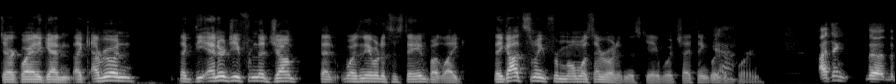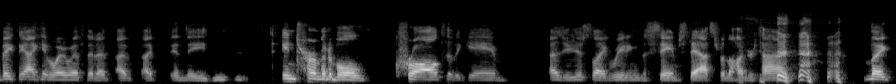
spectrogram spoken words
Derrick White again, like everyone, like the energy from the jump that wasn't able to sustain, but like they got something from almost everyone in this game, which I think was Yeah. important. I think the the big thing I came away with that I, I, I in the interminable crawl to the game as you're just like reading the same stats for the hundredth time. like,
